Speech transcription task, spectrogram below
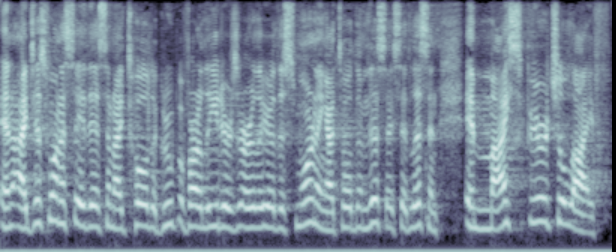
And I just want to say this, and I told a group of our leaders earlier this morning, I told them this. I said, listen, in my spiritual life,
